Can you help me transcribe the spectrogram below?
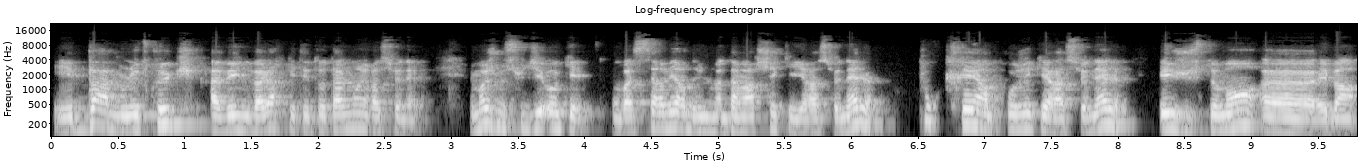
et bam, le truc avait une valeur qui était totalement irrationnelle. Et moi, je me suis dit, OK, on va se servir d'un marché qui est irrationnel pour créer un projet qui est rationnel. Et justement, euh, eh ben,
